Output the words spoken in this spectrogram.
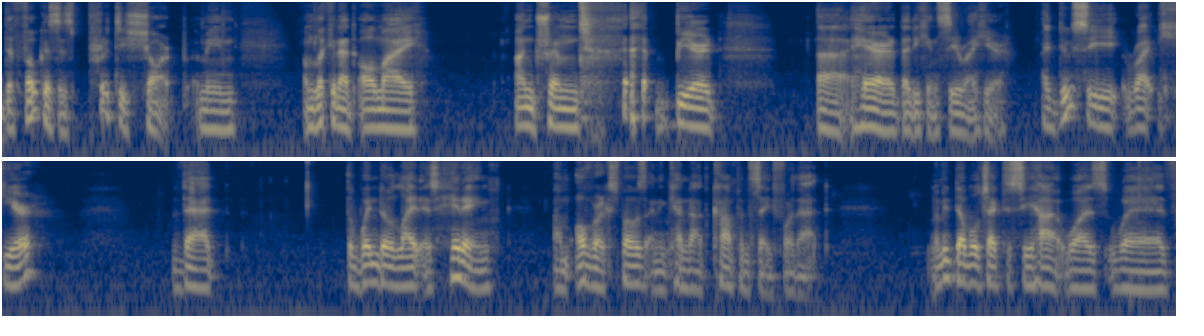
the focus is pretty sharp. I mean, I'm looking at all my untrimmed beard uh, hair that you can see right here. I do see right here that the window light is hitting I'm overexposed and it cannot compensate for that. Let me double check to see how it was with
